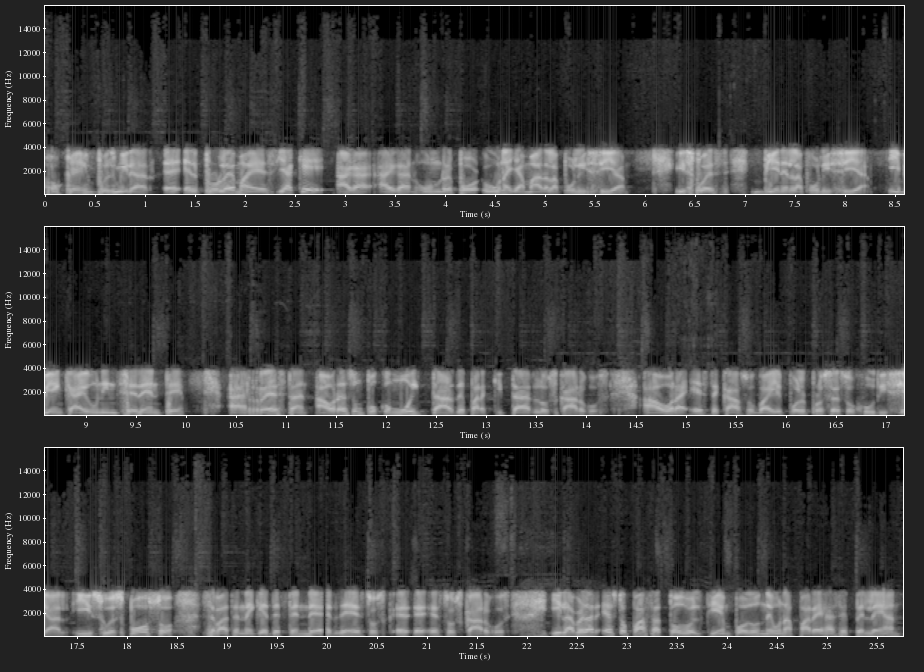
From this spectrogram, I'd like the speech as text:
Ok, pues mira, eh, el problema es, ya que haga, hagan un report, una llamada a la policía y después viene la policía y ven que hay un incidente, arrestan, ahora es un poco muy tarde para quitar los cargos. Ahora este caso va a ir por el proceso judicial y su esposo se va a tener que defender de estos, eh, eh, estos cargos. Y la verdad, esto pasa todo el tiempo donde una pareja se pelean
